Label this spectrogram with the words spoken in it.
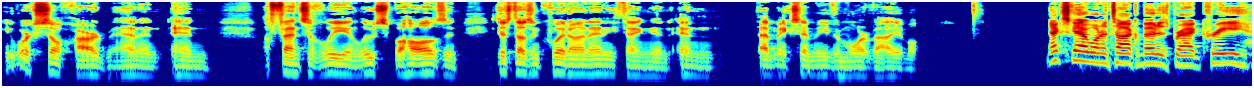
he works so hard, man, and and offensively and loose balls, and he just doesn't quit on anything, and and that makes him even more valuable. Next guy I want to talk about is Brad Kri.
